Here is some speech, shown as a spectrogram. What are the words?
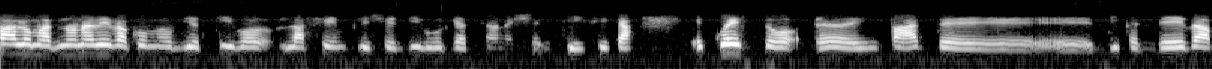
Palomar non aveva come obiettivo la semplice divulgazione scientifica e questo eh, in parte eh, dipendeva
